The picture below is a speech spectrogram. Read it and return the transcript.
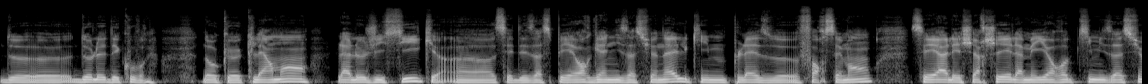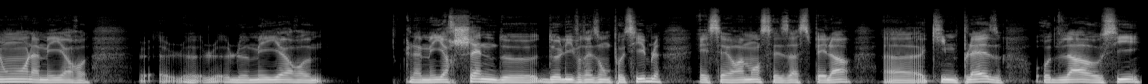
de, le découvrir. Donc euh, clairement, la logistique, euh, c'est des aspects organisationnels qui me plaisent forcément. C'est aller chercher la meilleure optimisation, la meilleure, le, meilleur la meilleure chaîne de, de, livraison possible. Et c'est vraiment ces aspects-là qui me plaisent. Au-delà aussi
